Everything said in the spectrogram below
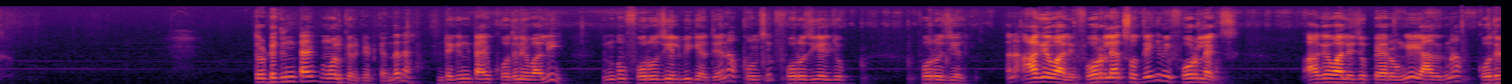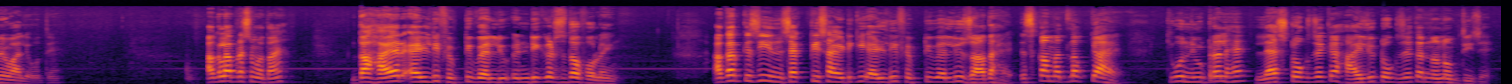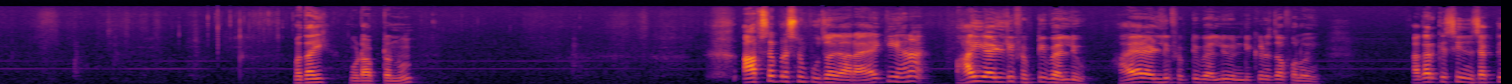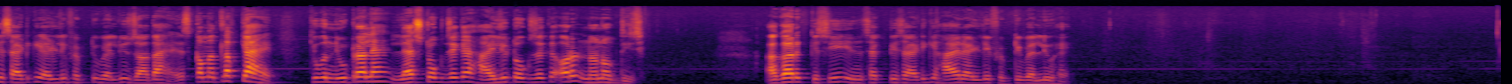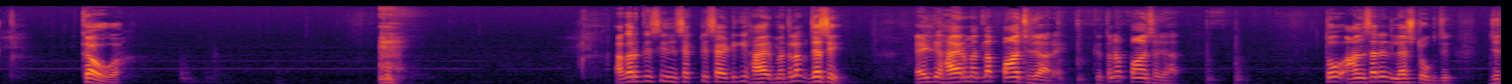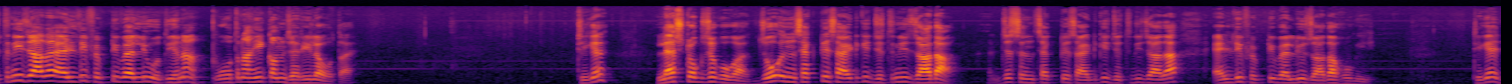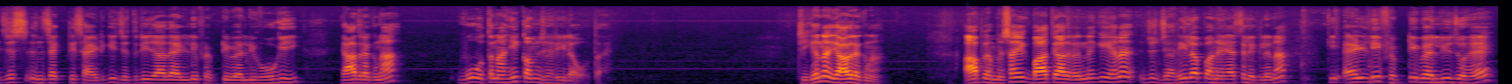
तो डिगिंग टाइप मॉल क्रिकेट के अंदर है। डिगिंग टाइप खोदने वाली इनको हम फोरोजियल भी कहते हैं ना, कौन सी? फोरोजियल जो, फोरोजियल, है ना? आगे वाले, फोर लैक्स होते हैं कि नहीं? फोर लेग्स आगे वाले जो पैर होंगे, याद रखना, खोदने वाले होते हैं। अगला प्रश्न बताएँ। The higher L D fifty value indicates the following अगर किसी इंसेक्टिसाइड की एल डी फिफ्टी वैल्यू ज़्यादा है, इसका मतलब क्या है? कि वो न्यूट्रल है लेस टॉक्सिक है हाईली टॉक्सिक है नन ऑफ़ दीज है। बताइए गुड आफ्टरनून आपसे प्रश्न पूछा जा रहा है कि, है ना high L D fifty value higher L D fifty value indicates the following अगर किसी इंसेक्टिसाइड की एल डी फिफ्टी वैल्यू ज़्यादा है, इसका मतलब क्या है? कि वो न्यूट्रल है लेस टॉक्सिक है हाईली टॉक्सिक है और नन ऑफ़ दीज अगर किसी इंसेक्टिसाइड की higher L D fifty value है, क्या होगा? अगर किसी इंसेक्टिसाइड की हायर मतलब जैसे एल डी हायर मतलब पाँच हज़ार है। कितना? पाँच हज़ार। तो आंसर है लेस टॉक्सिक। जितनी ज़्यादा एल डी फिफ्टी वैल्यू होती है ना, वो उतना ही कम जहरीला होता है। ठीक है? लेस टॉक्सिक होगा। जो इंसेक्टिसाइड की जितनी ज़्यादा, जिस इंसेक्टिसाइड की जितनी ज़्यादा एल डी फिफ्टी वैल्यू ज़्यादा होगी, ठीक है? जिस इंसेक्टिसाइड की जितनी ज़्यादा एल डी फिफ्टी वैल्यू होगी, याद रखना, वो उतना ही कम जहरीला होता है। ठीक है ना? याद रखना। आप हमेशा एक बात याद रखना कि, है ना, जो जहरीलापन है, ऐसे लिख लेना कि एल डी फिफ्टी वैल्यू जो है,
